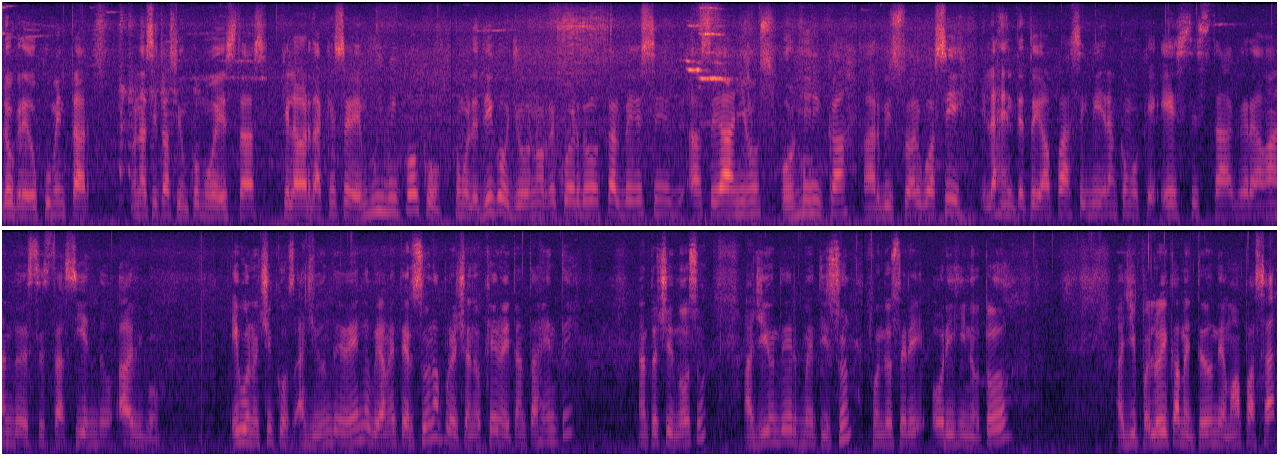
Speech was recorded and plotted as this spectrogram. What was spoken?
logré documentar una situación como estas, que la verdad que se ve muy muy poco. Como les digo, yo no recuerdo tal vez eh, hace años o nunca haber visto algo así. Y la gente todavía pasa y miran como que este está grabando, este está haciendo algo. Y bueno chicos, allí donde ven les voy a meter zoom aprovechando que no hay tanta gente, tanto chismoso. Allí donde metí zoom fue donde se originó todo. Allí pues lógicamente donde vamos a pasar.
